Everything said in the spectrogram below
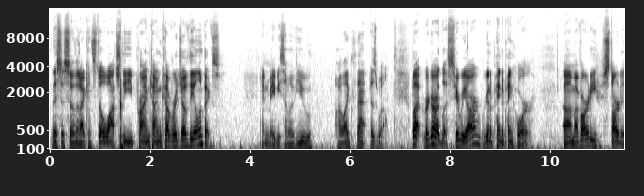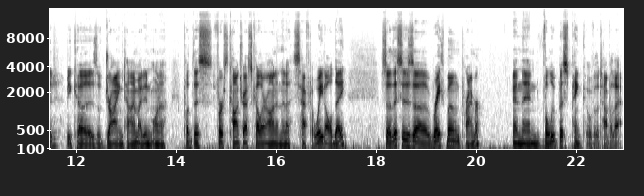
this is so that I can still watch the primetime coverage of the Olympics. And maybe some of you I like that as well. But regardless, here we are. We're going to paint a pink horror. Um, I've already started because of drying time. I didn't want to put this first contrast color on and then have to wait all day. So this is a Wraithbone primer and then Volupus pink over the top of that.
